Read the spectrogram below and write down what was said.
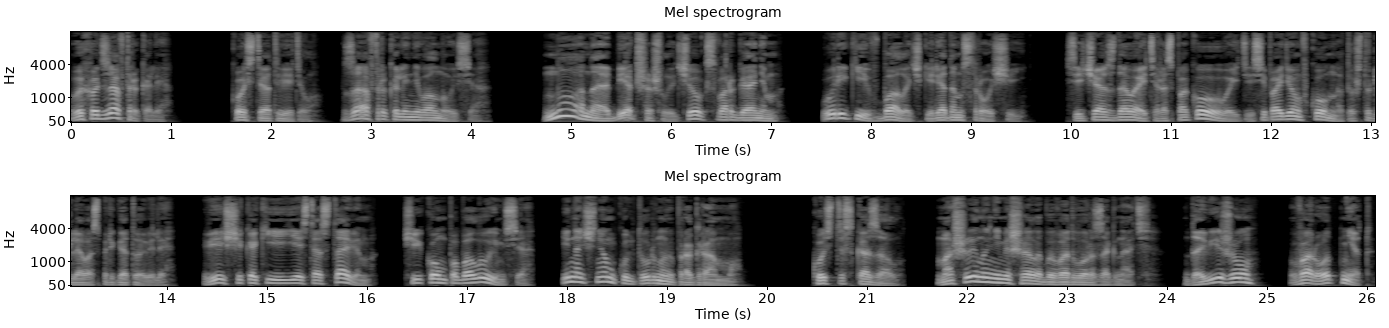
Вы хоть завтракали?» Костя ответил. «Завтракали, не волнуйся. Ну, а на обед шашлычок с варганем. У реки в балочке рядом с рощей. Сейчас давайте распаковывайтесь и пойдем в комнату, что для вас приготовили. Вещи, какие есть, оставим, чайком побалуемся и начнем культурную программу». Костя сказал, «Машину не мешало бы во двор загнать. Да вижу, ворот нет».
